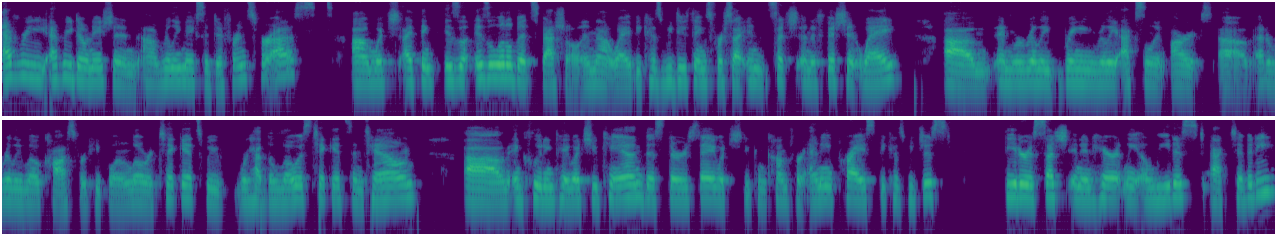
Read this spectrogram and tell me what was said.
every every donation uh, really makes a difference for us um, which I think is is a little bit special in that way because we do things for su- in such an efficient way, um, and we're really bringing really excellent art uh, at a really low cost for people and lower tickets. We we had the lowest tickets in town, um, including pay what you can this Thursday, which you can come for any price because we just theater is such an inherently elitist activity.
